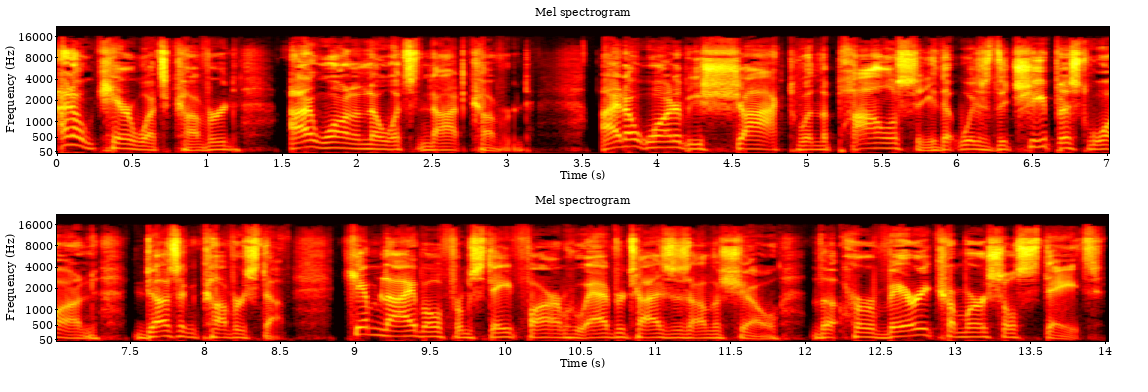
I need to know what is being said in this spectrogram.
I don't care what's covered. I want to know what's not covered. I don't want to be shocked when the policy that was the cheapest one doesn't cover stuff. Kim Nybo from State Farm, who advertises on the show, the, her very commercial states,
